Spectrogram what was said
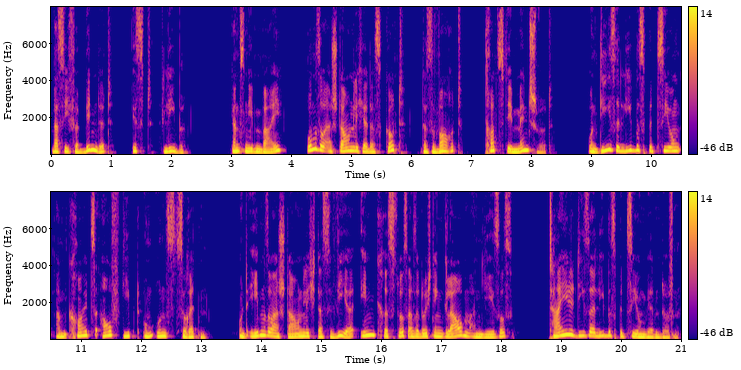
Was sie verbindet, ist Liebe. Ganz nebenbei, umso erstaunlicher, dass Gott, das Wort, trotzdem Mensch wird und diese Liebesbeziehung am Kreuz aufgibt, um uns zu retten. Und ebenso erstaunlich, dass wir in Christus, also durch den Glauben an Jesus, Teil dieser Liebesbeziehung werden dürfen.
